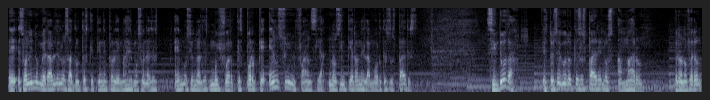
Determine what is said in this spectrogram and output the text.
eh, son innumerables los adultos que tienen problemas emocionales, muy fuertes porque en su infancia no sintieron el amor de sus padres. Sin duda, estoy seguro que esos padres los amaron, pero no fueron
